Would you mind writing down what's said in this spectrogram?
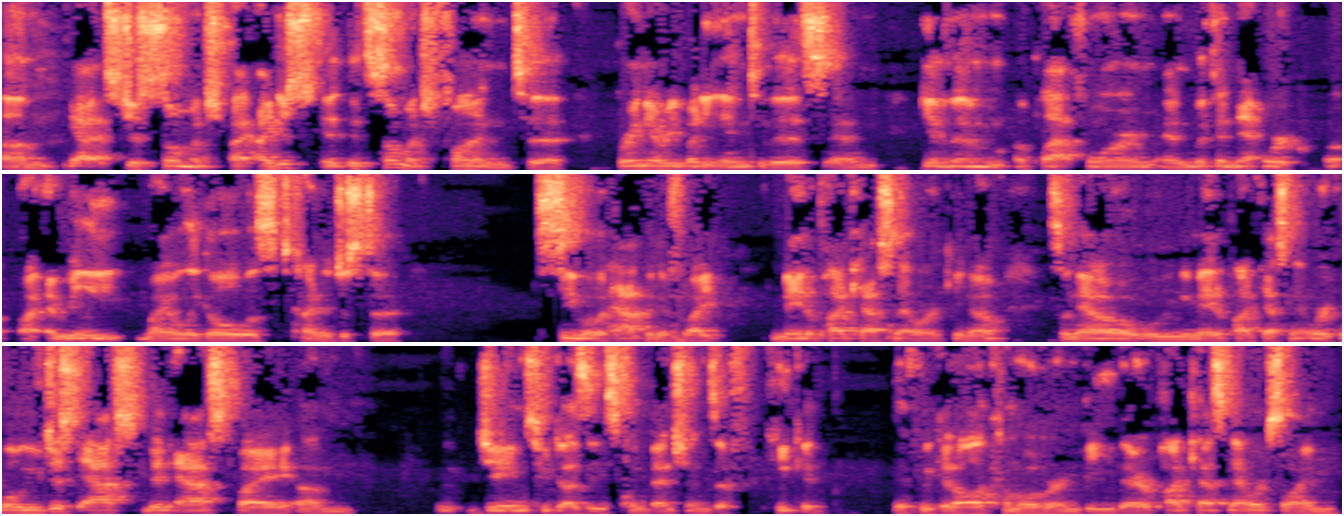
um, yeah, it's just so much. I, I just it, it's so much fun to bring everybody into this and give them a platform. And with a network, uh, I I really my only goal was kind of just to see what would happen if I made a podcast network. You know. So now we made a podcast network. Well, we've just asked, been asked by um, James, who does these conventions, if he could, if we could all come over and be their podcast network. So I'm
